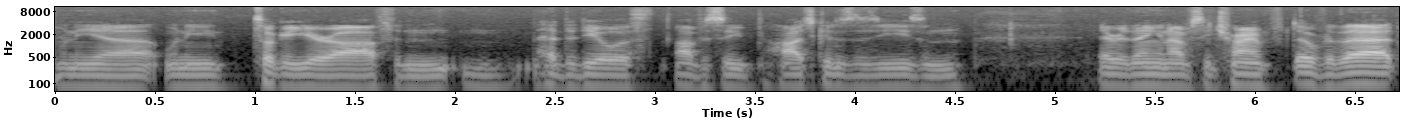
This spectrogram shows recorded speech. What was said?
when he uh, when he took a year off and, and had to deal with obviously Hodgkin's disease and everything, and obviously triumphed over that.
